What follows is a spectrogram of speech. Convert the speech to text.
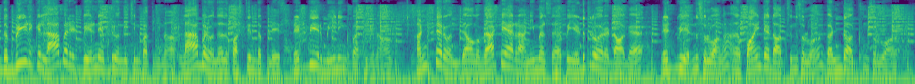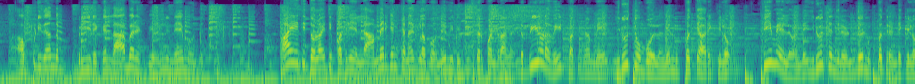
இந்த ப்ரீடுக்கு லேபர் ரெட் பியர்னு எப்படி வந்துச்சுன்னு பார்த்தீங்கன்னா லேபர் வந்து அது ஃபஸ்ட் இந்த பிளேஸ் ரெட் பியர் மீனிங் பார்த்தீங்கன்னா ஹண்டர் வந்து அவங்க வேட்டையாடுற அனிமல்ஸை இப்போ எடுத்துகிட்டு வர டாகை ரெட் பியர்னு சொல்லுவாங்க. அதை பாயிண்டட் டாக்ஸ்னு சொல்லுவாங்க கன் டாக்ஸ்னு சொல்லுவாங்க. அப்படி தான் இந்த ப்ரீடுக்கு லேபர் ரெட் பியர்னு நேம் வந்துச்சு. ஆயிரத்தி தொள்ளாயிரத்தி பதினேழில் அமெரிக்கன் கெனல் கிளப் வந்து இது ரிஜிஸ்டர் பண்ணுறாங்க இந்த ப்ரீடோட வெயிட் பார்த்தீங்கன்னா மேல் இருபத்தி ஒம்போதுலேருந்து முப்பத்தி ஆறு கிலோ ஃபீமேல் வந்து இருபத்தஞ்சிலேருந்து முப்பத்தி ரெண்டு கிலோ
